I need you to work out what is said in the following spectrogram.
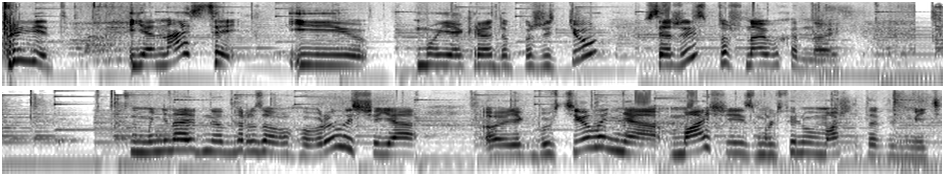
Привіт! Я Настя і моє кредо по життю вся жизнь сплошною вихідною. Мені навіть неодноразово говорили, що я е, якби втілення Маші із мультфільму Маша та Відмідь.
